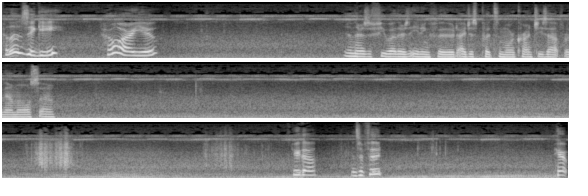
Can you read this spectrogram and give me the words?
Hello, Ziggy. How are you? And there's a few others eating food. I just put some more crunchies out for them also. Here you go. And some food. Here.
